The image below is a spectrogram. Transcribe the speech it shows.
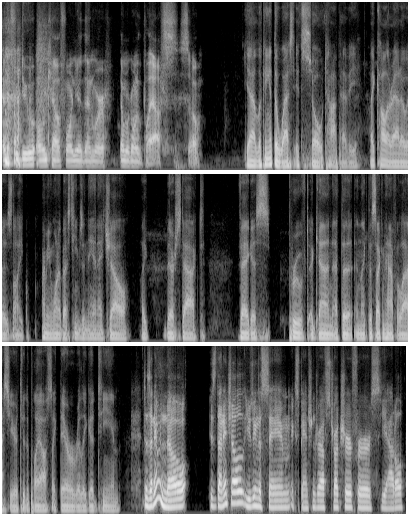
And if we do own California, then we're then we're going to the playoffs. So yeah, looking at the West, it's so top heavy. Like Colorado is like, I mean, one of the best teams in the NHL. Like they're stacked. Vegas proved again at the in like the second half of last year through the playoffs, like they're a really good team. Does anyone know is the NHL using the same expansion draft structure for Seattle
